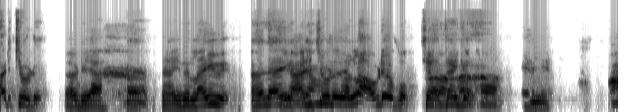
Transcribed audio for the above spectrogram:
അടിച്ചു വിടും அப்படியா ആ. ஆ, இது லைவ் അതായത് நீங்க அடிச்சு விடுறது எல்லாம் அப்படியே போ சரி ആ, தேங்க்யூ ആ, ആ.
